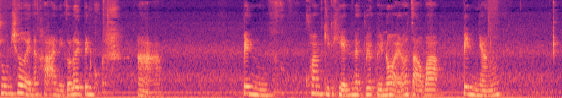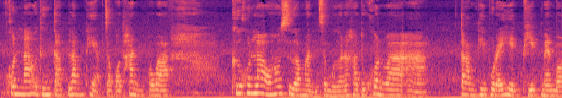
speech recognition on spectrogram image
ชมเชยนะคะ อันนี้ก็เลยเป็นอ่า เป็นความคิดเห็นเล็กๆน้อยๆเนาะจ้าว่าเป็นยังคนเล่าถึงกับลำแถบจะบ่ทันเพราะว่า คือคนเล่าวเฮาเสือมันเสมอนะคะ ทุกคนว่าอ่าตามที่ผู้ใดเฮ็ดผิดแม่นบ่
